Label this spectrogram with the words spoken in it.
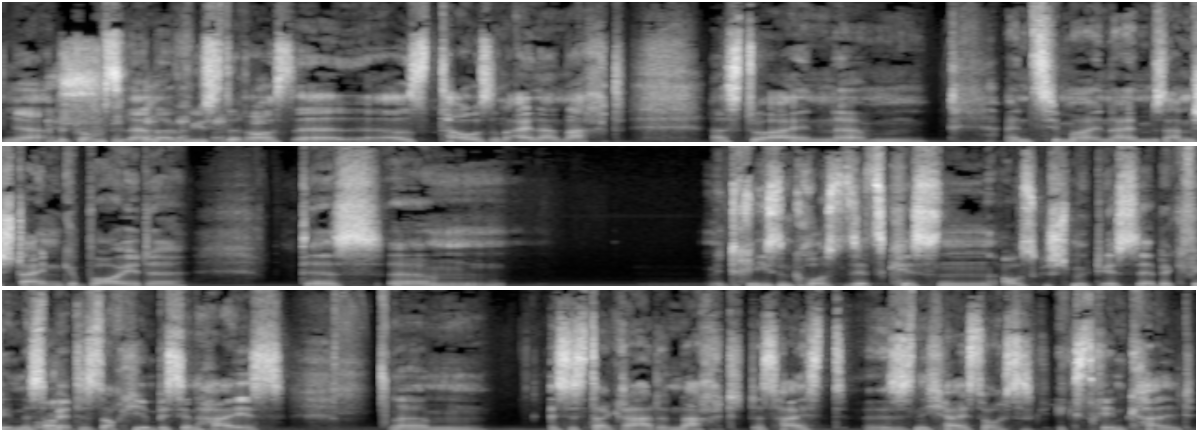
Ja, du kommst in einer Wüste raus äh, aus tausend einer Nacht. Hast du ein ähm, ein Zimmer in einem Sandsteingebäude, das ähm, mit riesengroßen Sitzkissen ausgeschmückt ist, sehr bequemes oh. Bett. Es ist auch hier ein bisschen heiß. Ähm, es ist da gerade Nacht, das heißt, es ist nicht heiß, auch es ist extrem kalt.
